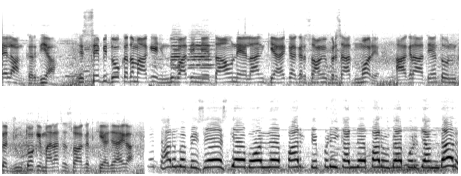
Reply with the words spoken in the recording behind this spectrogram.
ऐलान कर दिया। इससे भी दो कदम आगे हिंदूवादी नेताओं ने ऐलान किया है कि अगर स्वामी प्रसाद मौर्य आगरा आते हैं तो उनका जूतों की माला से स्वागत किया जाएगा। धर्म विशेष के बोलने पर, टिप्पणी करने पर उदयपुर के अंदर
